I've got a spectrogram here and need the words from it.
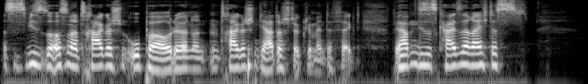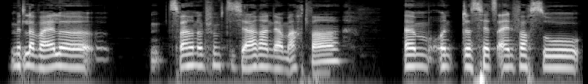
es ist wie so aus einer tragischen Oper oder einem, einem tragischen Theaterstück im Endeffekt. Wir haben dieses Kaiserreich, das mittlerweile 250 Jahre an der Macht war ähm, und das jetzt einfach so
